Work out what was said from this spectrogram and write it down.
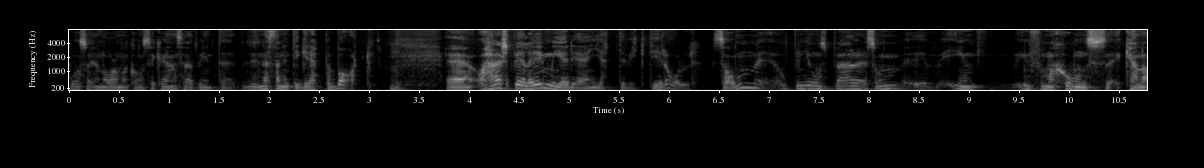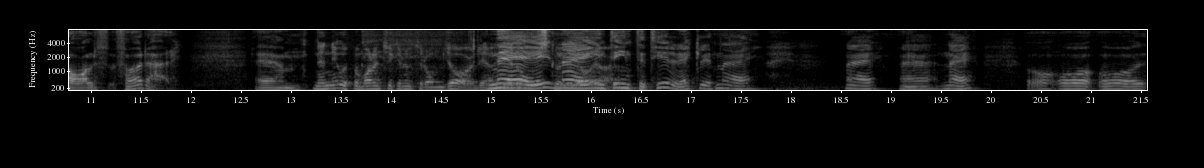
få så enorma konsekvenser att vi inte, det är nästan inte greppbart. Mm. Eh, och här spelar ju media en jätteviktig roll som opinionsbärare, som in, informationskanal för det här. Um, Men uppenbarligen tycker du inte de gör det, nej, det de nej, göra? Inte, inte tillräckligt, nej. Nej, eh, nej. Och, och, och,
